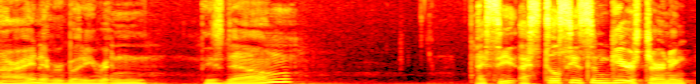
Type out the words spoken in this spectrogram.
All right, everybody written these down. I see I still see some gears turning.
